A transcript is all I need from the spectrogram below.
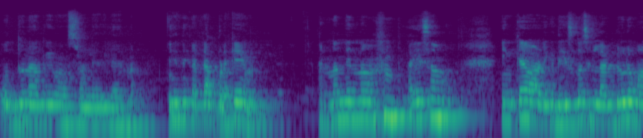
వద్దు నాకేం అవసరం లేదు అన్న. ఎందుకంటే అప్పటికే అన్నం తిన్నాం పాయసం. ఇంకా వాడికి తీసుకొచ్చిన లడ్డూలు మా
